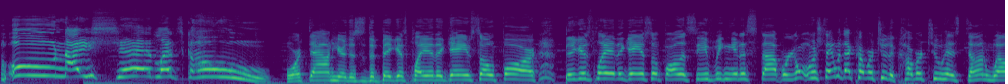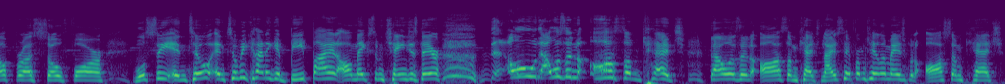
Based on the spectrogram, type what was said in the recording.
Oh, nice shed. Let's go. Fourth down here. This is the biggest play of the game so far. Biggest play of the game so far. Let's see if we can get a stop. We're going, we're staying with that cover two. The cover two has done well for us so far. We'll see until until we kind of get beat by it. I'll make some changes there. Oh, that was an awesome catch. That was an awesome catch. Nice hit from Taylor Mays, but awesome catch.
